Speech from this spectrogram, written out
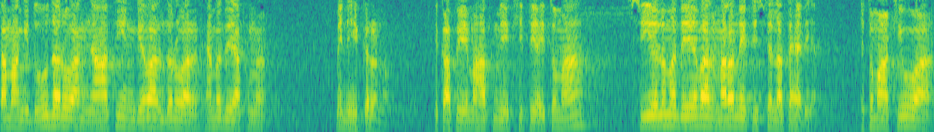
තමන්ගේ දූ දරුවන් ඥාතීන් ගෙවල් දොරවල් හැම දෙයක්ම මෙනෙහි කරනවා. එක අපේ මහත්මයෙක් හිටිය එතුමා සියලුම දේවල් මරණයට ඉස්සෙල්ලා අතහැරියා. එතුමා කිව්වා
